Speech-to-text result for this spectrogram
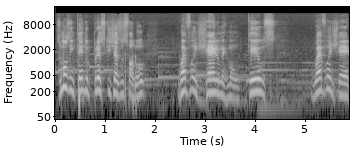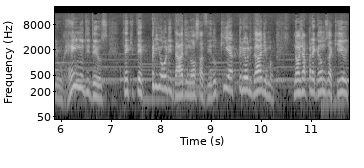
Os irmãos entendem o preço que Jesus falou? O Evangelho, meu irmão, Deus, o Evangelho, o reino de Deus, tem que ter prioridade em nossa vida. O que é prioridade, irmão? Nós já pregamos aqui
